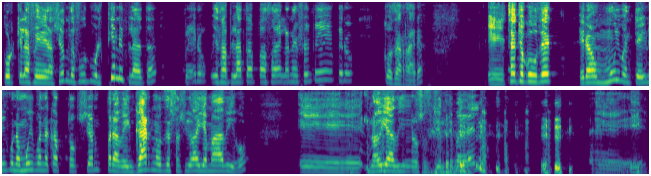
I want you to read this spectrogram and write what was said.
porque la Federación de Fútbol tiene plata, pero esa plata pasa de la NFP, pero cosa rara. Eh, Chacho Coudet era un muy buen técnico, una muy buena capta opción para vengarnos de esa ciudad llamada Vigo. eh, no había dinero suficiente para él. Eh,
